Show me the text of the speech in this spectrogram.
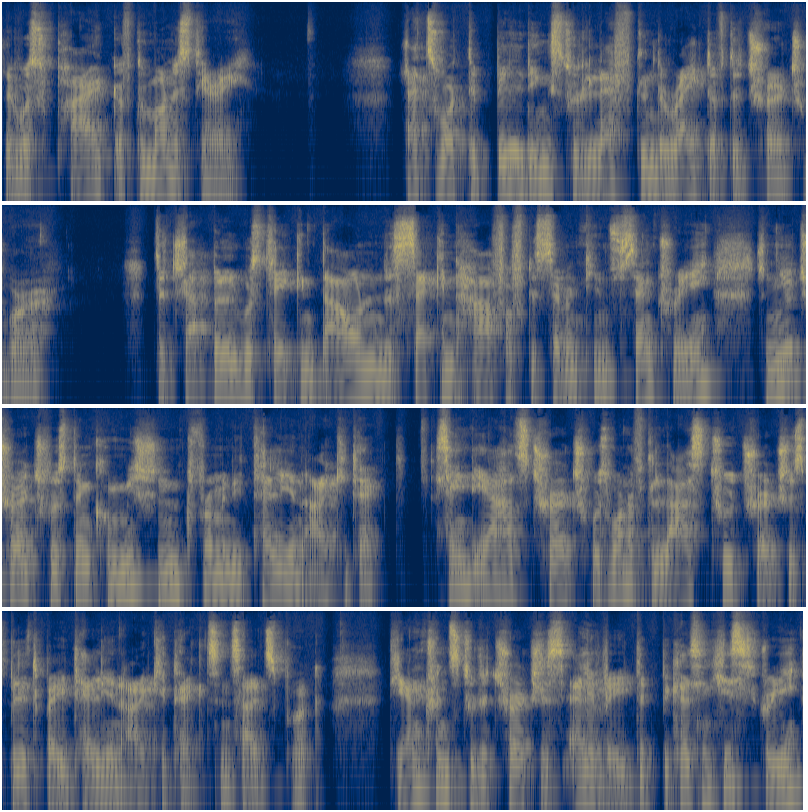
that was part of the monastery. That's what the buildings to the left and the right of the church were. The chapel was taken down in the second half of the 17th century. The new church was then commissioned from an Italian architect. St. Erhard's Church was one of the last two churches built by Italian architects in Salzburg. The entrance to the church is elevated because in history,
